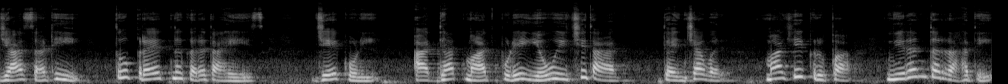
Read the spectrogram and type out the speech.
ज्यासाठी तू प्रयत्न करत आहेस. जे कोणी अध्यात्मात पुढे येऊ इच्छितात त्यांच्यावर माझी कृपा निरंतर राहते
